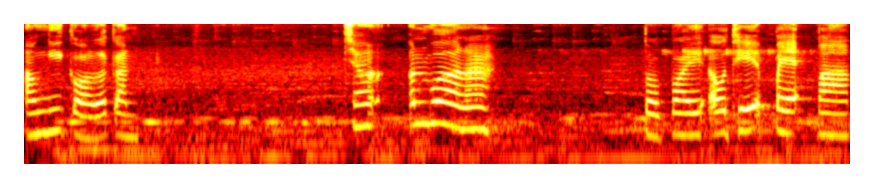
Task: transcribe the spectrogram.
เอางี้ก่อนแล้วกันชะอันว่านะ ต่อไปเอาเทปแปะปาก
